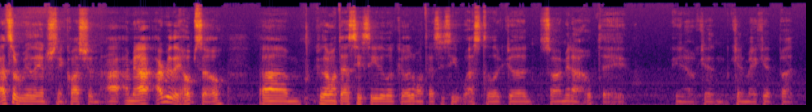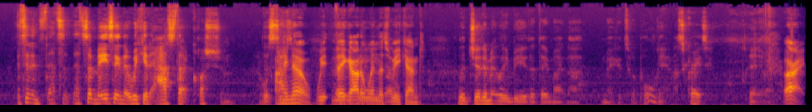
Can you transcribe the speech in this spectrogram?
That's a really interesting question. I, I mean, I, I really hope so because I want the SEC to look good. I want the SEC West to look good. So I mean, I hope they, you know, can can make it. But it's an that's that's amazing that we could ask that question. This I know. We, they got to win this like, weekend. Legitimately, be that they might not make it to a bowl game. That's crazy. Anyway, All right.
